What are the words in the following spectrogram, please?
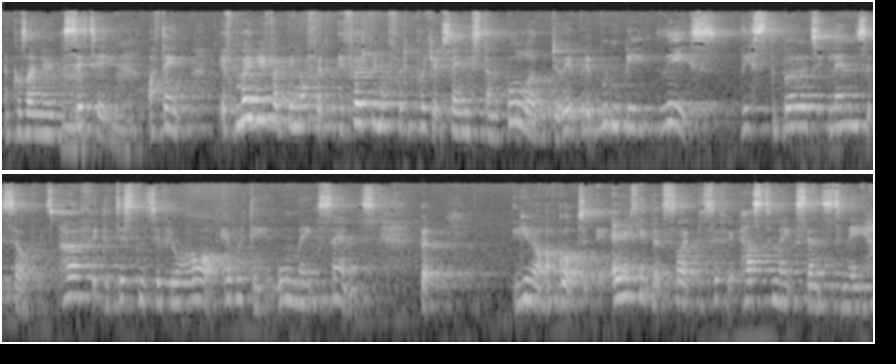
because I know the mm. city. Mm. I think if maybe if I'd been offered if I'd been offered a project say in Istanbul, I would do it, but it wouldn't be this. This the birds it lends itself. It's perfect. The distance of your heart, everything, it all makes sense. But you know, I've got to, everything that's site specific has to make sense to me.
